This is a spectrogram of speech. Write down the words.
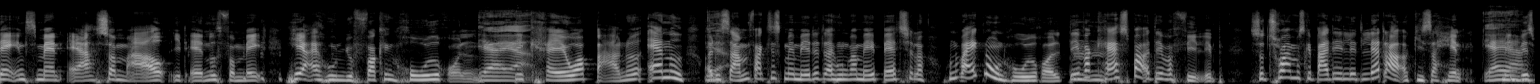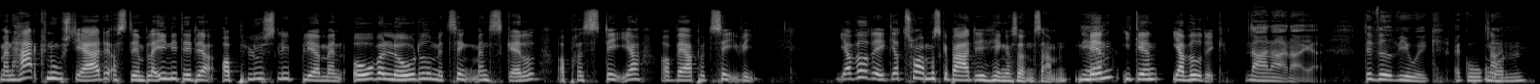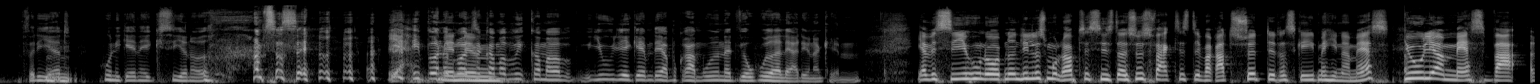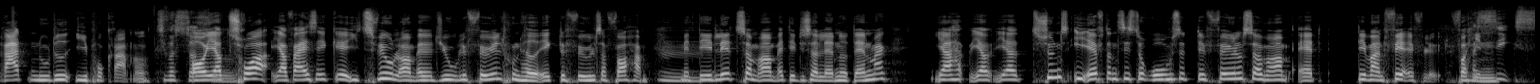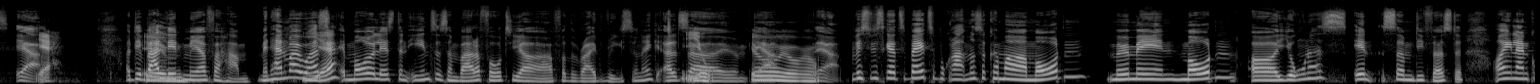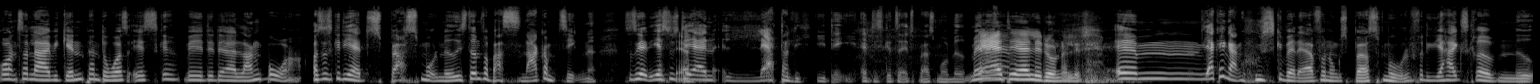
dagens mand er så meget et andet format. Her er hun jo fucking hovedrollen. Ja, ja. Det kræver bare noget andet. Og Ja. det samme faktisk med Mette, da hun var med i Bachelor. Hun var ikke nogen hovedrolle. Det var Kasper, og det var Philip. Så tror jeg måske bare, det er lidt lettere at give sig hen. Ja, ja. Men hvis man har et knust hjerte og stempler ind i det der, og pludselig bliver man overloadet med ting, man skal, og præstere og være på tv. Jeg ved det ikke. Jeg tror måske bare, det hænger sådan sammen. Ja. Men igen, jeg ved det ikke. Nej, nej, nej, ja. Det ved vi jo ikke af gode Nej. grunde, fordi mm-hmm. at hun igen ikke siger noget om sig selv. Ja, I bund og grund, så øhm, kommer, vi, kommer Julie igennem det her program, uden at vi overhovedet har lært hende at kende. Jeg vil sige, hun åbnede en lille smule op til sidst, og jeg synes faktisk, det var ret sødt, det der skete med hende og Mads. Julie og Mads var ret nuttet i programmet. De var så og jeg tror, jeg er faktisk ikke øh, i tvivl om, at Julie følte, hun havde ægte følelser for ham. Mm. Men det er lidt som om, at det de så landede i Danmark. Jeg, jeg, jeg synes, i efter den sidste rose, det føles som om, at det var en feriefløjt for hende. Præcis, ja. Ja. Og det var øhm, lidt mere for ham. Men han var jo også Ja. more or less den eneste, som var der for TRR for the right reason, ikke? Altså, Jo. øhm, Jo, ja, jo, jo. Ja. Hvis vi skal tilbage til programmet, så kommer Morten, Mermaid Morten og Jonas ind som de første. Og af en eller anden grund, så leger vi igen Pandoras æske ved det der langbord. Og så skal de have et spørgsmål med, i stedet for bare at snakke om tingene. Så skal, jeg synes, Ja. det er en latterlig idé, at de skal tage et spørgsmål med. Men, Ja, øh, det er lidt underligt. Øhm, jeg kan ikke engang huske, hvad det er for nogle spørgsmål, fordi jeg har ikke skrevet dem ned.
